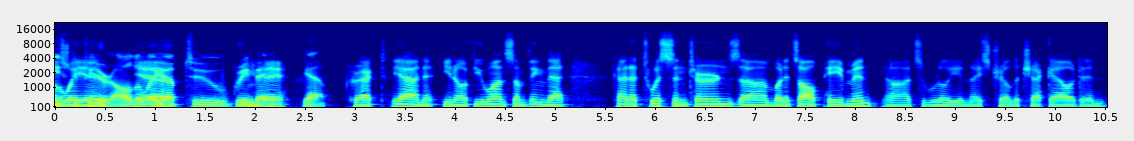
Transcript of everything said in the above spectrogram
East De Pere, all the way up to Green, Green Bay. Bay. Yeah. Correct. Yeah, and it, you know, if you want something that kind of twists and turns, um, but it's all pavement, uh, it's really a nice trail to check out, and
